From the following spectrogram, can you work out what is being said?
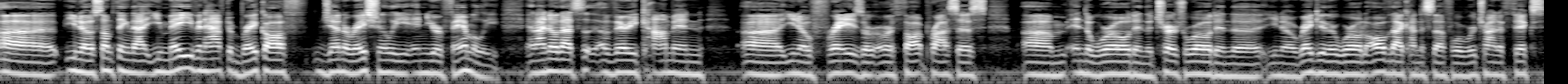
uh, you know, something that you may even have to break off generationally in your family. And I know that's a very common uh, you know, phrase or, or thought process um, in the world, in the church world, in the you know regular world, all of that kind of stuff, where we're trying to fix,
